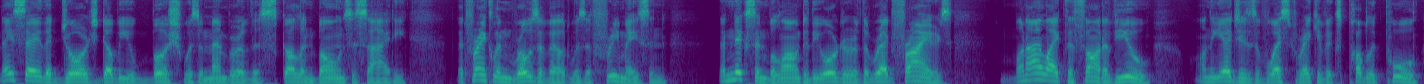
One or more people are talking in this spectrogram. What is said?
They say that George W. Bush was a member of the Skull and Bone Society, that Franklin Roosevelt was a Freemason, that Nixon belonged to the Order of the Red Friars. But I like the thought of you, on the edges of West Reykjavik's public pool,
